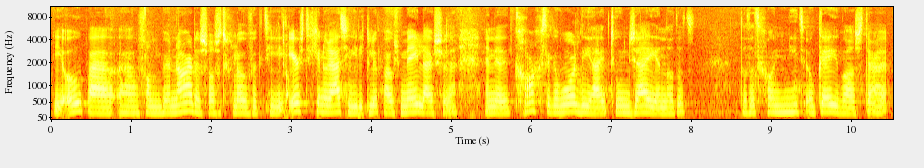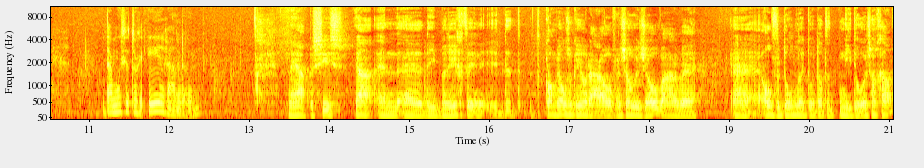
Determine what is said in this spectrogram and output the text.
die opa uh, van Bernardus was het geloof ik, die ja. eerste generatie die die Clubhouse meeluisterde. En de krachtige woorden die hij toen zei en dat het, dat het gewoon niet oké okay was, daar, daar moet je toch eer aan doen. Nou ja, precies. Ja, en uh, die berichten, het kwam bij ons ook heel raar over. Sowieso waren we uh, overdonderd doordat het niet door zou gaan.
